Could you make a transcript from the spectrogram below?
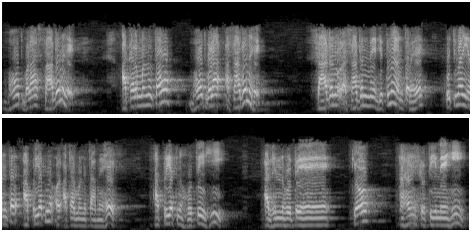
बहुत बड़ा साधन है। अकर्मण्यता बहुत बड़ा असाधन है। साधन और असाधन में जितना अंतर है, उतना ही अंतर अप्रयत्न और अकर्मण्यता में है। अप्रयत्न होते ही अभिन्न होते हैं। क्यों? अहंकृति ने ही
